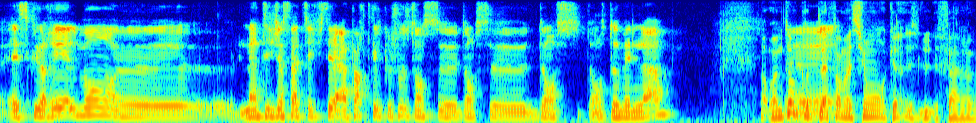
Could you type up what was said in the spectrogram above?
Est-ce que réellement l'intelligence artificielle apporte quelque chose dans ce, dans ce, dans ce, dans ce domaine-là? En même temps, quand euh, l'information, enfin,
